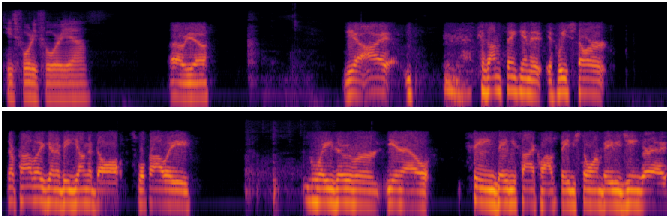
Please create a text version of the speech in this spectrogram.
He's 44, yeah. Oh yeah, yeah. I because I'm thinking that if we start, they're probably going to be young adults. We'll probably glaze over, you know, seeing baby Cyclops, baby Storm, baby Jean Grey.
